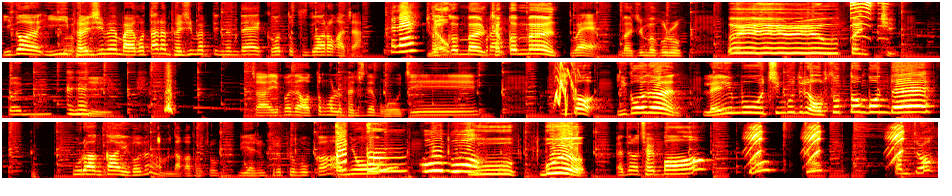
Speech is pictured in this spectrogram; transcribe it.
이거 이 어. 변신맵 말고 다른 변신맵도 있는데 그것도 구경하러 가자 그래? 잠깐만 그래. 잠깐만 왜? 마지막으로 어이 반지 번지 자 이번에 어떤 걸로 변신해 보지 이거 이거는 레인보우 친구들이 없었던 건데 불안가? 이거는? 한번 나가서 좀 리아 좀 괴롭혀 볼까? 안녕. 오 뭐야? 오 뭐야? 얘들아 잘봐. 깜짝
